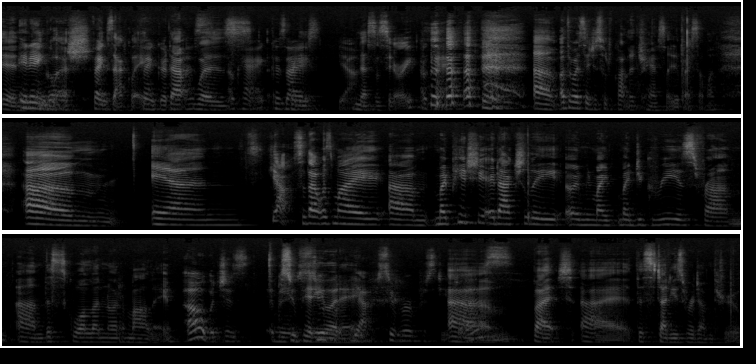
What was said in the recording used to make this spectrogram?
in, in English. English. Thank, exactly. Thank goodness. That was okay because I yeah. necessary. Okay. um, otherwise, I just would have gotten it translated by someone. Um, and yeah, so that was my um, my PhD. It actually, I mean, my, my degree is from um, the Scuola Normale. Oh, which is I mean, Superiore. Super, yeah, super prestigious. Um, but uh, the studies were done through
